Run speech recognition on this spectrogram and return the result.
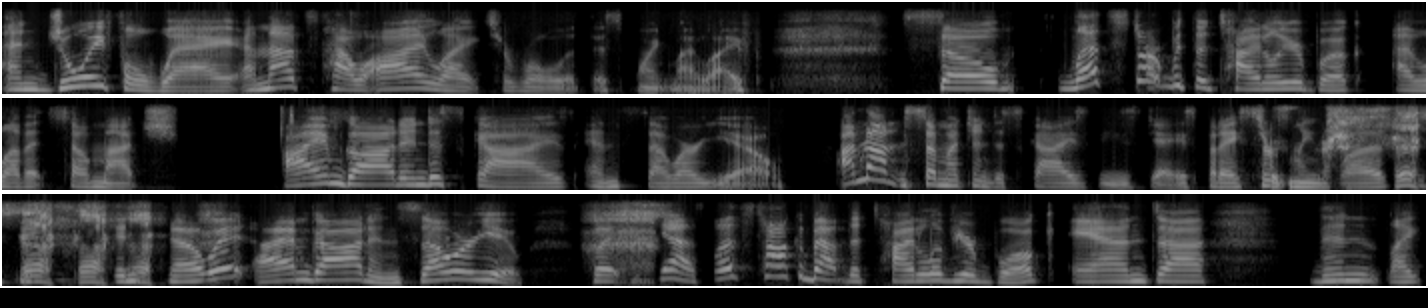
and joyful way. And that's how I like to roll at this point in my life. So let's start with the title of your book. I love it so much. I am God in disguise, and so are you. I'm not so much in disguise these days, but I certainly was. Didn't know it. I am God, and so are you. But yes, let's talk about the title of your book, and uh, then like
